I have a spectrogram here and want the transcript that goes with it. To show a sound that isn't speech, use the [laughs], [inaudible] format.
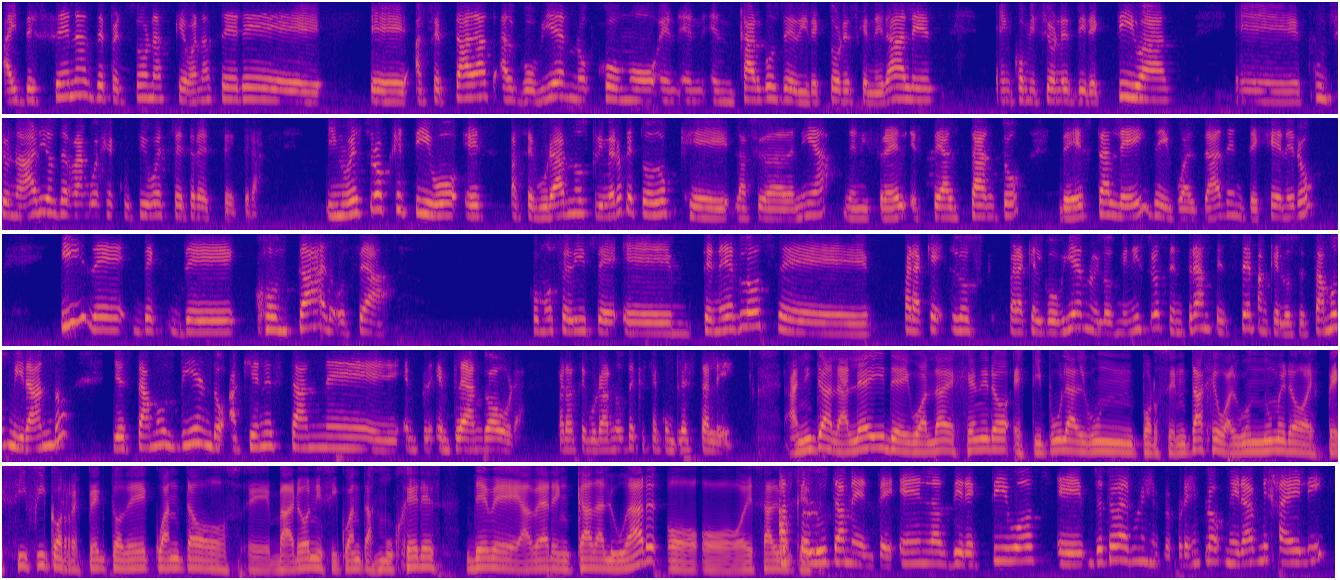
hay decenas de personas que van a ser eh, eh, aceptadas al gobierno como en, en cargos de directores generales, en comisiones directivas, eh, funcionarios de rango ejecutivo, etcétera, etcétera. Y nuestro objetivo es asegurarnos, primero que todo, que la ciudadanía en Israel esté al tanto de esta ley de igualdad de género y de, contar, o sea, ¿cómo se dice? Eh, tenerlos eh, para que los para que el gobierno y los ministros entrantes sepan que los estamos mirando y estamos viendo a quién están eh, empleando ahora para asegurarnos de que se cumple esta ley. Anita, ¿la ley de igualdad de género estipula algún porcentaje o algún número específico respecto de cuántos eh, varones y cuántas mujeres debe haber en cada lugar o, es algo Absolutamente. En los directivos, eh, yo te voy a dar un ejemplo. Por ejemplo, Mirav Mijaeli,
